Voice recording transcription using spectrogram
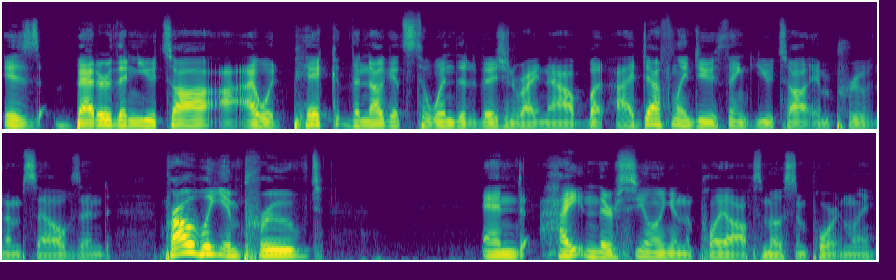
is better than Utah. I would pick the Nuggets to win the division right now, but I definitely do think Utah improved themselves and probably improved and heightened their ceiling in the playoffs, most importantly.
